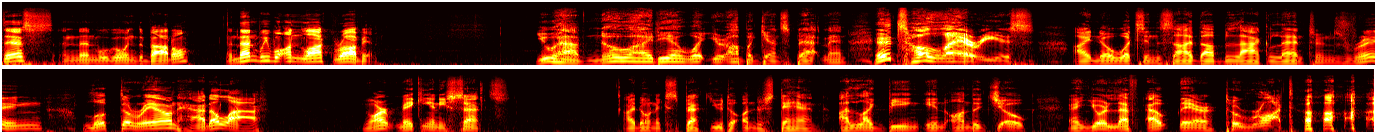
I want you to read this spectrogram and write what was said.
this, and then we'll go into battle. And then we will unlock Robin. You have no idea what you're up against, Batman. It's hilarious. I know what's inside the Black Lantern's ring looked around, had a laugh. You aren't making any sense. I don't expect you to understand. I like being in on the joke, and you're left out there to rot.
